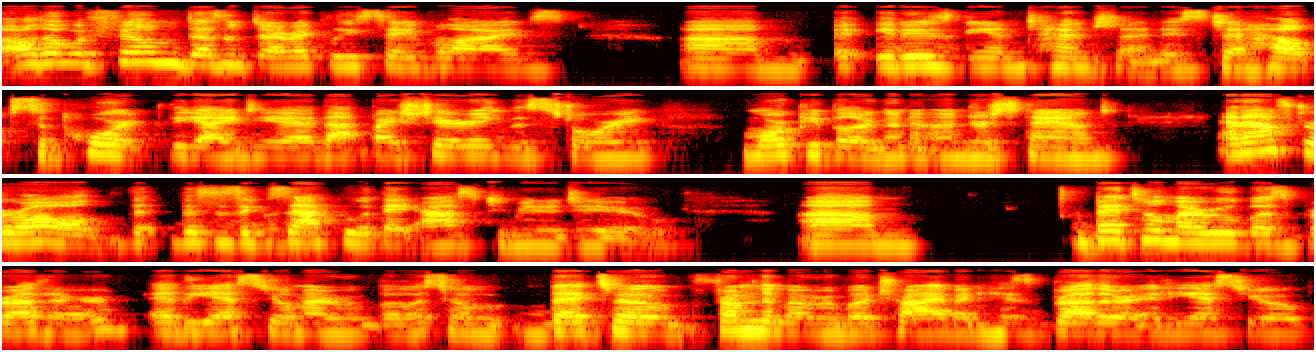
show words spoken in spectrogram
although a film doesn't directly save lives um, it, it is the intention is to help support the idea that by sharing the story more people are going to understand. And after all, th- this is exactly what they asked me to do. Um, Beto Marubo's brother, Eliesio Marubo, so Beto from the Marubo tribe and his brother Eliesio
